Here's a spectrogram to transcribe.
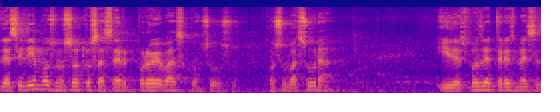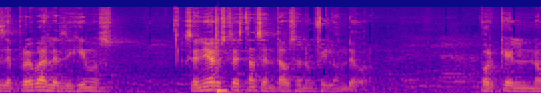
decidimos nosotros hacer pruebas con su, con su basura y después de tres meses de pruebas les dijimos, señores, ustedes están sentados en un filón de oro, porque el,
